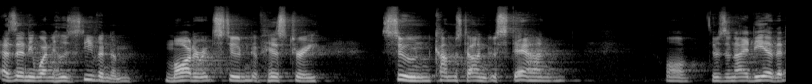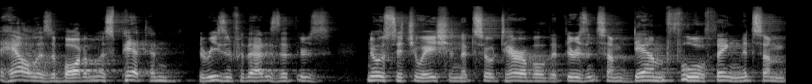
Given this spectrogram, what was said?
as anyone who's even a moderate student of history soon comes to understand. Well, there's an idea that hell is a bottomless pit, and the reason for that is that there's no situation that's so terrible that there isn't some damn fool thing that some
